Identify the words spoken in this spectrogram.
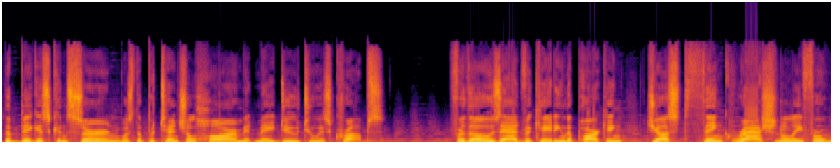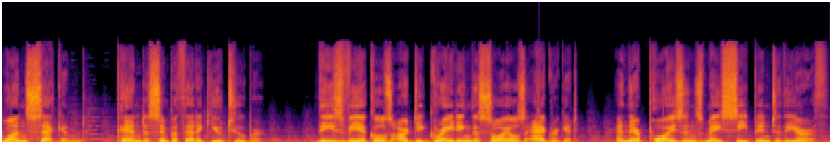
the biggest concern was the potential harm it may do to his crops. For those advocating the parking, just think rationally for one second, penned a sympathetic YouTuber. These vehicles are degrading the soil's aggregate, and their poisons may seep into the earth.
